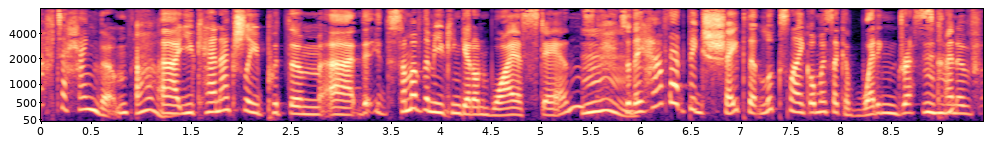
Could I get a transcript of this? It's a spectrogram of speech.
have to hang them. Ah. Uh, you can actually put them, uh, th- some of them you can get on wire stands. Mm. So they have that big shape that looks like almost like a wedding dress kind of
